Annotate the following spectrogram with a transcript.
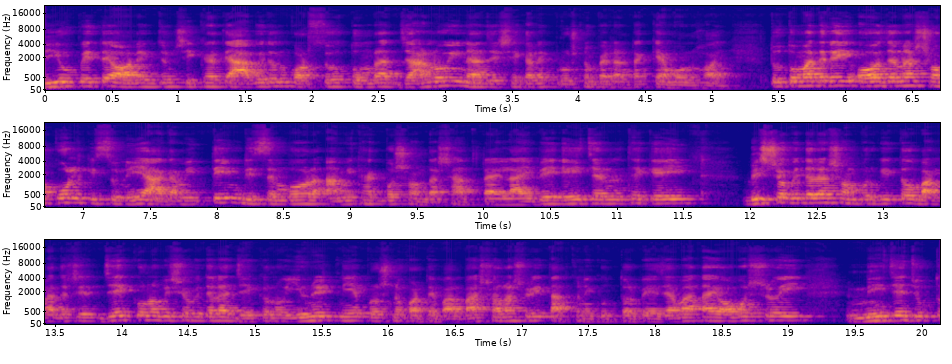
বিউপিতে অনেকজন শিক্ষার্থী আবেদন করছ, তোমরা জানোই না যে সেখানে প্রশ্ন প্যাটার্নটা কেমন হয়। তো তোমাদের এই অজানা সকল কিছু নিয়ে আগামী তিন ডিসেম্বর আমি থাকব সন্ধ্যা সাতটায় লাইভে এই চ্যানেল থেকেই বিশ্ববিদ্যালয় সম্পর্কিত বাংলাদেশের যে কোনো বিশ্ববিদ্যালয়, যে কোনো ইউনিট নিয়ে প্রশ্ন করতে পারবা, সরাসরি তাৎক্ষণিক উত্তর পেয়ে যাবা। তাই অবশ্যই নিজে যুক্ত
